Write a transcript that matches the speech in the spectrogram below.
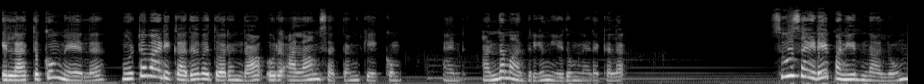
எல்லாத்துக்கும் மேல மொட்டை மாடி கதவை திறந்தா ஒரு அலாம் சத்தம் கேட்கும் அண்ட் அந்த மாதிரியும் எதுவும் நடக்கல. சூசைடே பண்ணியிருந்தாலும்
